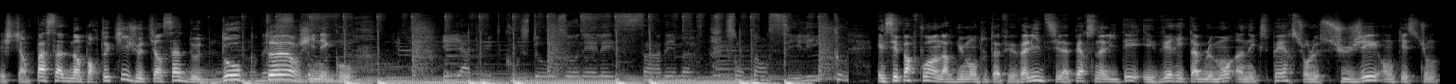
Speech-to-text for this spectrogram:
Et je tiens pas ça de n'importe qui, je tiens ça de docteur gynéco. et c'est parfois un argument tout à fait valide si la personnalité est véritablement un expert sur le sujet en question,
